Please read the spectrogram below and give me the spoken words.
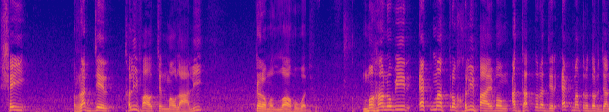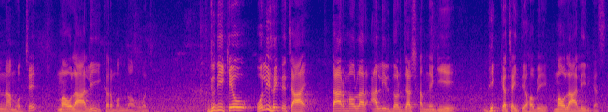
সেই রাজ্যের খলিফা হচ্ছেন মাওলা আলী, করমল্লাহ মহানবীর একমাত্র খলিফা এবং আধ্যাত্ম রাজ্যের একমাত্র দরজার নাম হচ্ছে মাওলা আলী করমল্লাহ যদি কেউ অলি হইতে চায়, তার মাওলার আলীর দরজার সামনে গিয়ে ভিক্ষা চাইতে হবে মাওলা আলীর কাছে।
